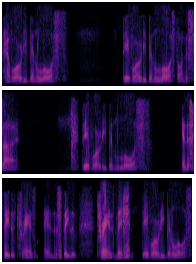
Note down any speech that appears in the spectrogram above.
have already been lost. They've already been lost on the side. They've already been lost in the state of trans in the state of transmission. They've already been lost.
